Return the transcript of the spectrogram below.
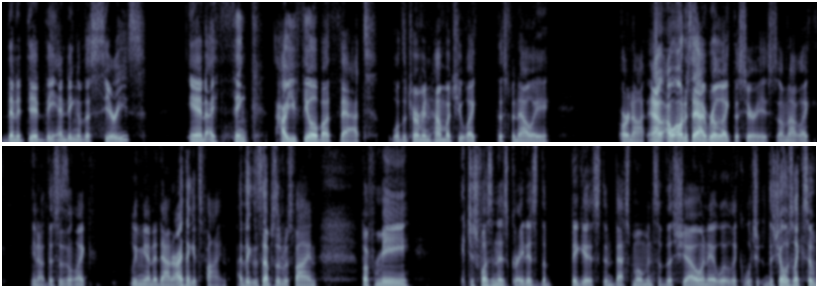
than it did the ending of the series and i think how you feel about that will determine how much you like this finale or not and i, I want to say i really like the series i'm not like you know this isn't like leave me on a downer. I think it's fine. I think this episode was fine, but for me, it just wasn't as great as the biggest and best moments of the show. And it like, which the show was like so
